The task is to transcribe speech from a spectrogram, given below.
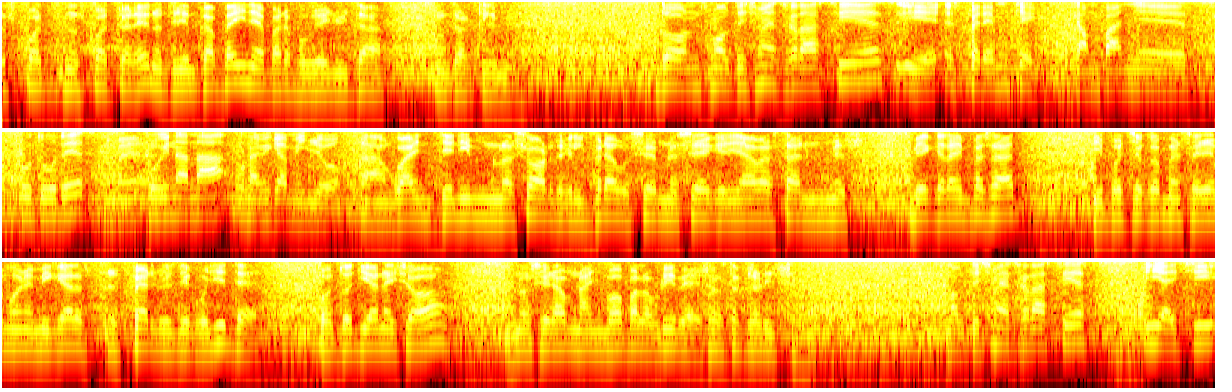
es pot, no es pot fer res, no tenim cap eina per poder lluitar contra el clima. Doncs moltíssimes gràcies i esperem que campanyes futures puguin anar una mica millor. Enguany tenim la sort que el preu sembla ser que anirà bastant més bé que l'any passat i potser començarem una mica les, pèrdues de collita. Però tot i en això no serà un any bo per l'oliva, això està claríssim moltíssimes gràcies. I així,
